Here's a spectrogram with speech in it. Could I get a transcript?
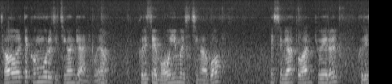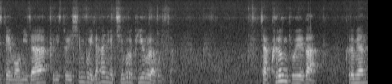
절대 건물을 지칭한 게 아니고요. 그리스도의 모임을 지칭하고 했으며 또한 교회를 그리스도의 몸이자 그리스도의 신부이자 하나님의 집으로 비유를 하고 있죠. 자, 그런 교회가 그러면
